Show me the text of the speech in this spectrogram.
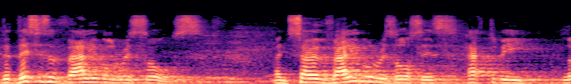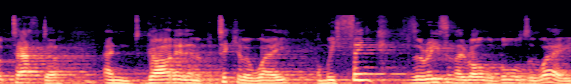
that this is a valuable resource. And so valuable resources have to be looked after and guarded in a particular way. And we think the reason they roll the balls away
